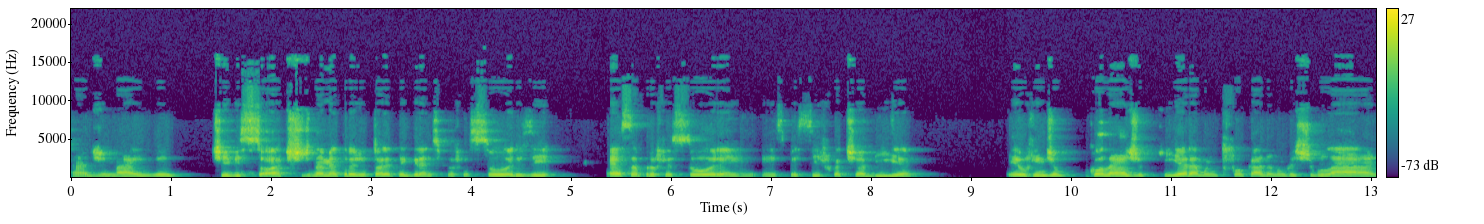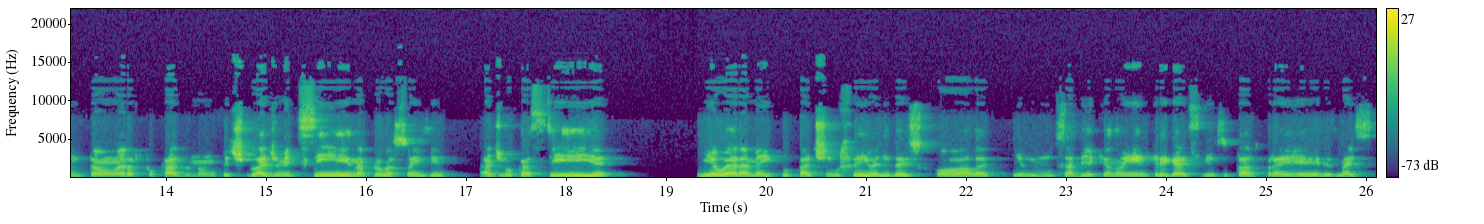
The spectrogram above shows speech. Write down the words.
Ah, demais. Eu tive sorte de, na minha trajetória, ter grandes professores e essa professora, em, em específico, a tia Bia, Eu vim de um colégio que era muito focado no vestibular, então era focado num vestibular de medicina, aprovações em advocacia, e eu era meio que o patinho feio ali da escola, que não sabia que eu não ia entregar esse resultado para eles, mas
